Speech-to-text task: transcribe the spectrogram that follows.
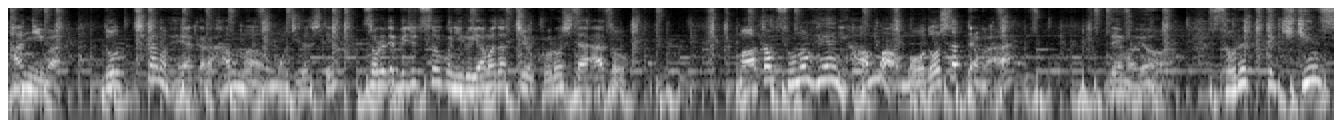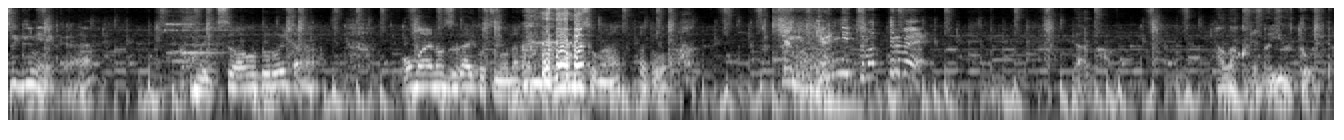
犯人はどっちかの部屋からハンマーを持ち出してそれで美術倉庫にいる山田っちを殺した後またその部屋にハンマーを戻したってのか？でもよそれって危険すぎねえか？こいつは驚いたな。お前の頭蓋骨の中に脳みそがあったとは。ギュンギュンに詰まってるべ！だが葉隠れの言う通りだ。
